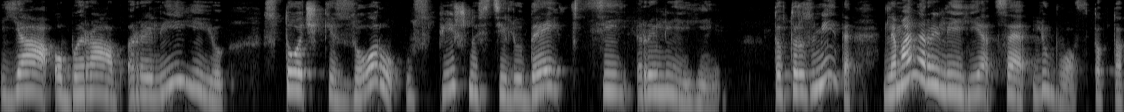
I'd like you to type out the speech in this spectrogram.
я обирав релігію з точки зору успішності людей в цій релігії. Тобто, розумієте, для мене релігія це любов. Тобто,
